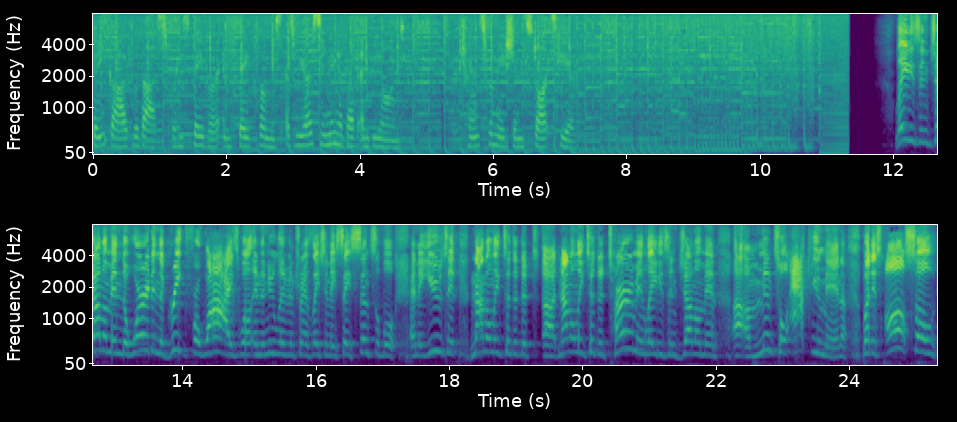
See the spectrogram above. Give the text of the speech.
Thank God with us for His favor and faithfulness as we are singing above and beyond. Transformation starts here. Gentlemen, the word in the Greek for wise, well, in the New Living Translation, they say sensible, and they use it not only to the uh, not only to determine, ladies and gentlemen, uh, a mental acumen, but it's also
